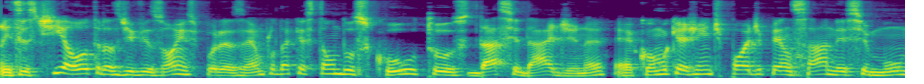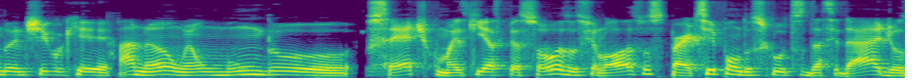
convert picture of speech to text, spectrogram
existia outras divisões, por exemplo, da questão dos cultos da cidade, né? É como que a gente pode pensar nesse mundo antigo que, ah, não, é um mundo cético, mas que as pessoas, os filósofos, participam dos cultos da cidade, ou,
